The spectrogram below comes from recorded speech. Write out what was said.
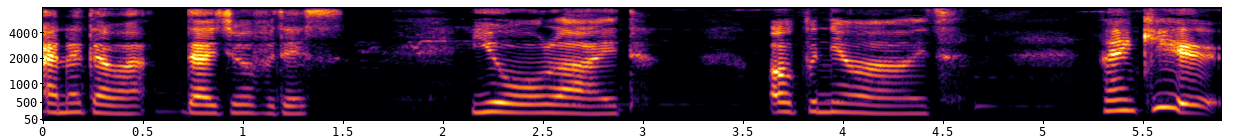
あなたは大丈夫です。You're alright.Open your eyes.Thank you.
